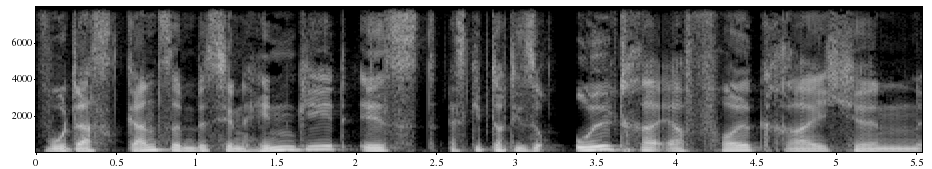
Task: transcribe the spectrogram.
Wo das Ganze ein bisschen hingeht, ist, es gibt doch diese ultra erfolgreichen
